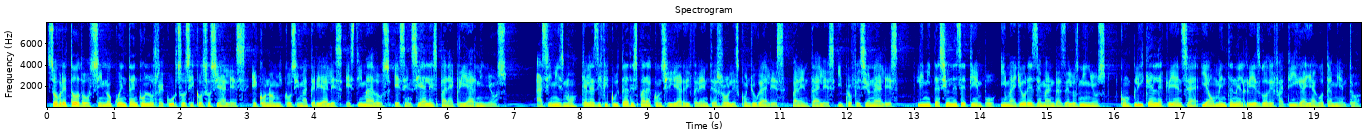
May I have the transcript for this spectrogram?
sobre todo si no cuentan con los recursos psicosociales, económicos y materiales estimados esenciales para criar niños. Asimismo, que las dificultades para conciliar diferentes roles conyugales, parentales y profesionales, limitaciones de tiempo y mayores demandas de los niños complican la crianza y aumentan el riesgo de fatiga y agotamiento.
